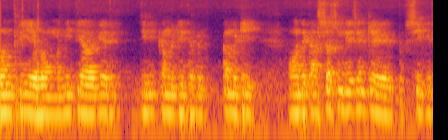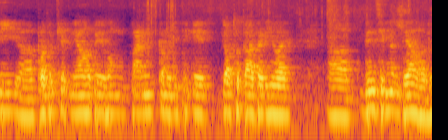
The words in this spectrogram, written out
মন্ত্রী এবং নীতি আয়োগের যিনি কমিটি কমিটি আমাদেরকে আশ্বাসন দিয়েছেন যে শীঘ্রই পদক্ষেপ নেওয়া হবে এবং ফাইন্যান্স কমিটি থেকে যত তাড়াতাড়ি হয় গ্রিন সিগন্যাল দেওয়া হবে।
